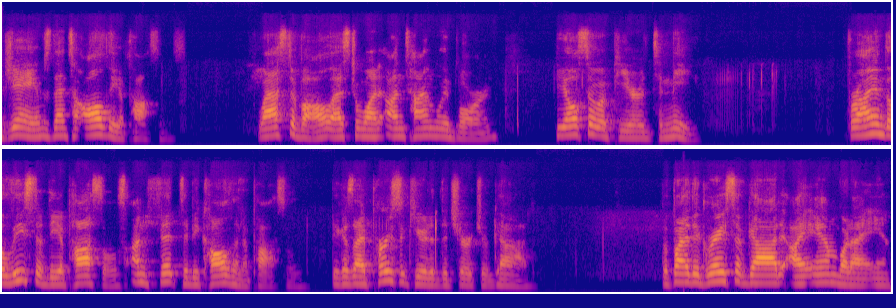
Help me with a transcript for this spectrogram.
James, then to all the apostles. Last of all, as to one untimely born, he also appeared to me for I am the least of the apostles, unfit to be called an apostle, because I persecuted the church of God. But by the grace of God, I am what I am.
